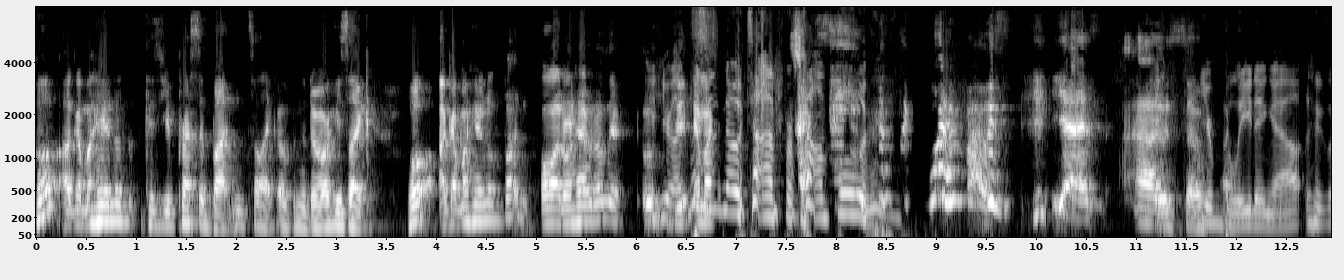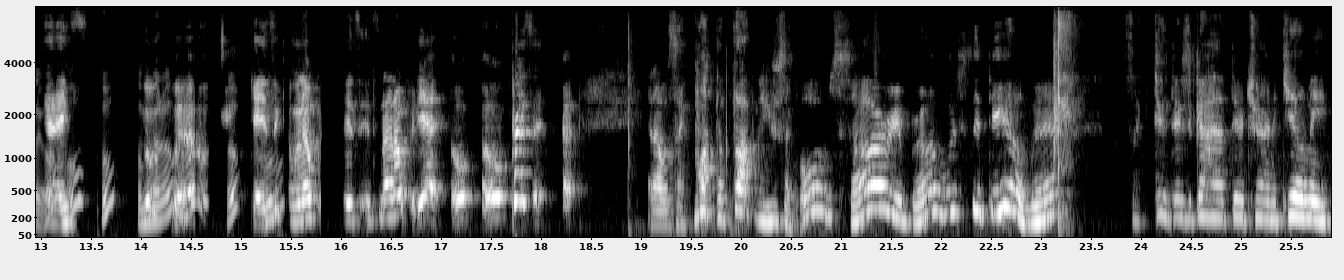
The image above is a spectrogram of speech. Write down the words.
"Oh, I got my hand on because you press a button to like open the door." He's like, "Well, I got my hand on the button. Oh, I don't have it on there. Ooh, You're like, this I- is no time for tomfoolery. what if I was? Yes, uh, was so. You're funny. bleeding out. He's like, Yeah, oh, he's- oh, oh, I'm gonna. Ooh, ooh, okay, is oh. coming open? It's it's not open yet. Oh, oh, press it. And I was like, what the fuck? And he was like, oh, I'm sorry, bro. What's the deal, man? It's like, dude, there's a guy out there trying to kill me.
